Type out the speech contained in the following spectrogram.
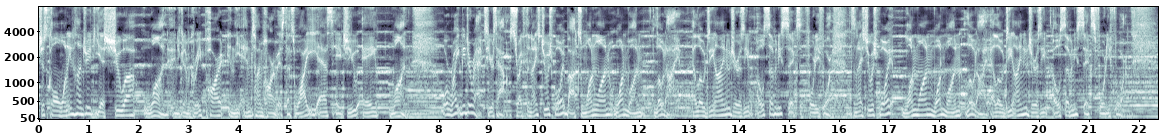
Just call 1 800 Yeshua 1 and you can have a great part in the end time harvest. That's Y E S H U A 1. Or write me direct. Here's how. Strike the nice Jewish boy, box 1111, Lodi, L O D I, New Jersey, 07644. That's a nice Jewish boy, 1111, Lodi, L O D I, New Jersey, 07644.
